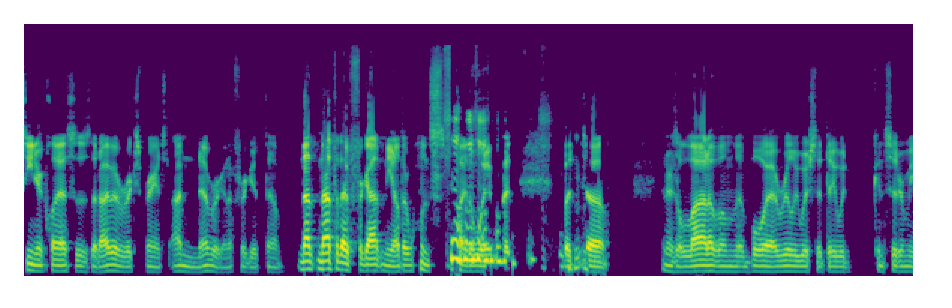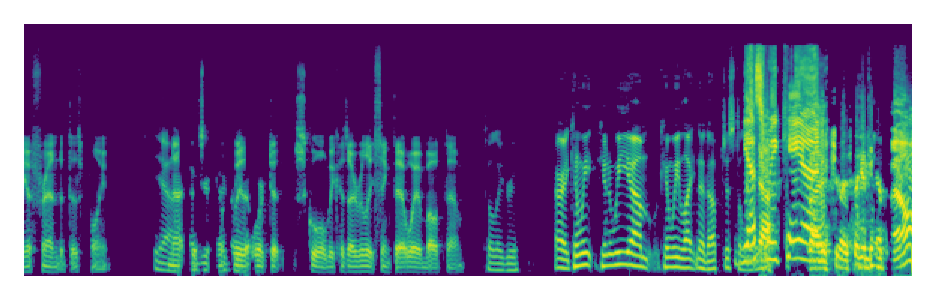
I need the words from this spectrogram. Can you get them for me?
senior classes that I've ever experienced, I'm never going to forget them. Not not that I've forgotten the other ones, by the way, but but uh, and there's a lot of them that boy, I really wish that they would consider me a friend at this point. Yeah, not necessarily that worked at school because I really think that way about them. Totally agree. All right, can we can we um can we lighten it up just a yes, little? Yes, we can. Should I sing dance now?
